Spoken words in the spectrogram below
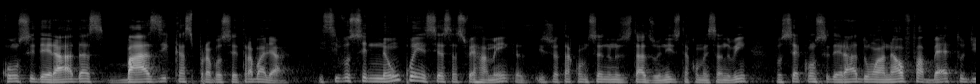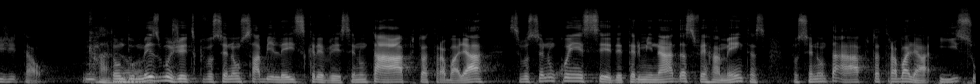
consideradas básicas para você trabalhar. E se você não conhecer essas ferramentas, isso já está acontecendo nos Estados Unidos, está começando a vir, você é considerado um analfabeto digital. Então, do Caramba. mesmo jeito que você não sabe ler e escrever, você não está apto a trabalhar, se você não conhecer determinadas ferramentas, você não está apto a trabalhar. E isso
